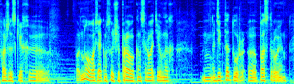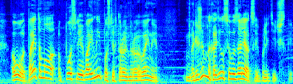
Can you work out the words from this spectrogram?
фашистских, ну, во всяком случае, правоконсервативных диктатур э, построен. Вот, поэтому после войны, после Второй мировой войны, режим находился в изоляции политической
